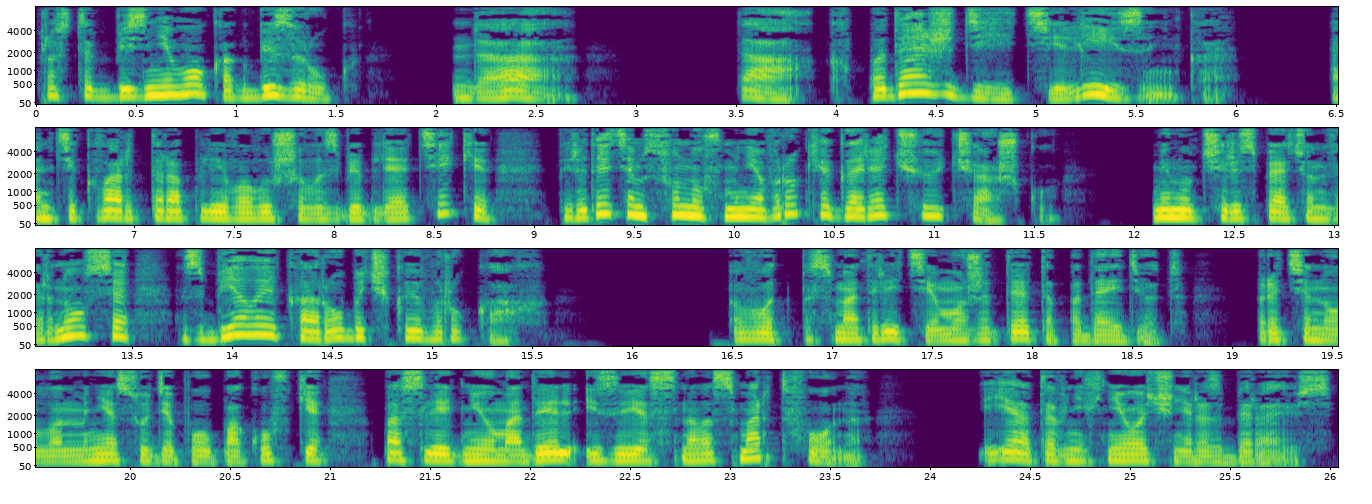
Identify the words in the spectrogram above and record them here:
«Просто без него, как без рук». «Да». «Так, подождите, Лизонька». Антиквар торопливо вышел из библиотеки, перед этим сунув мне в руки горячую чашку. Минут через пять он вернулся с белой коробочкой в руках. «Вот, посмотрите, может, это подойдет», Протянул он мне, судя по упаковке, последнюю модель известного смартфона. Я-то в них не очень разбираюсь.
